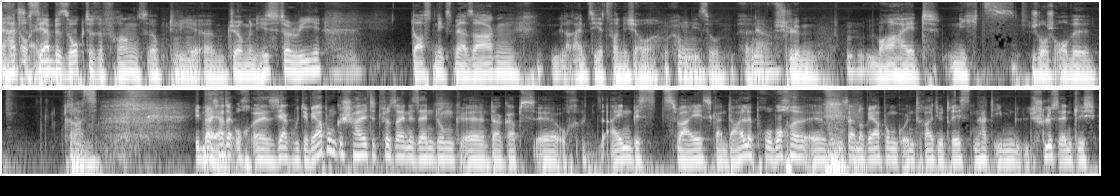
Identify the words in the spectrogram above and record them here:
Er hat auch sehr besorgte Refrains irgendwie. Ähm, German History. Darfst nichts mehr sagen. Reimt sich jetzt zwar nicht, aber irgendwie so äh, Ja. schlimm. Wahrheit, nichts. George Orwell. Krass. Jedenfalls Naja. hat er auch äh, sehr gute Werbung geschaltet für seine Sendung. Äh, da gab es äh, auch ein bis zwei Skandale pro Woche äh, wegen seiner Werbung und Radio Dresden hat ihm schlussendlich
